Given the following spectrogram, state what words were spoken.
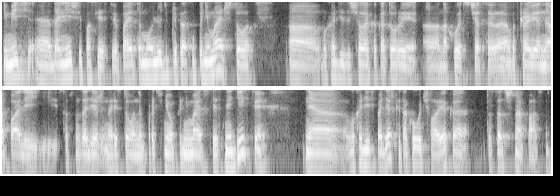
иметь э, дальнейшие последствия. Поэтому люди прекрасно понимают, что выходить за человека, который а, находится сейчас э, в откровенной опале и, собственно, задержан, арестован, и против него принимаются следственные действия, э, выходить с поддержкой такого человека достаточно опасно.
